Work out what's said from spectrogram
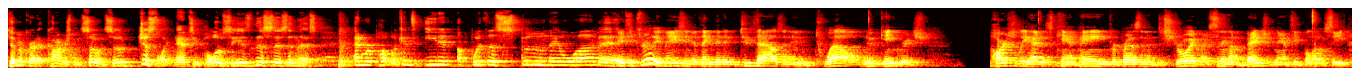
Democratic Congressman so and so, just like Nancy Pelosi, is this, this, and this. And Republicans eat it up with a spoon. They love it. It's really amazing to think that in 2012, Newt Gingrich partially had his campaign for president destroyed by sitting on a bench with Nancy Pelosi,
